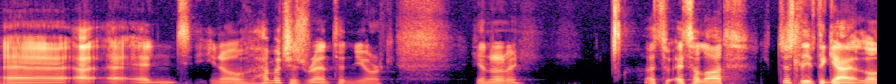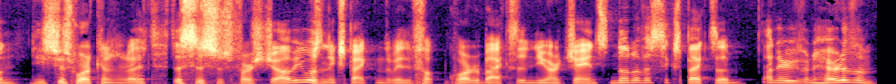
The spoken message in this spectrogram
uh, uh, uh and you know how much is rent in New York. You know what I mean? It's it's a lot. Just leave the guy alone. He's just working it out. This is his first job. He wasn't expecting to be the fucking quarterback of the New York Giants. None of us expected him. I never even heard of him.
